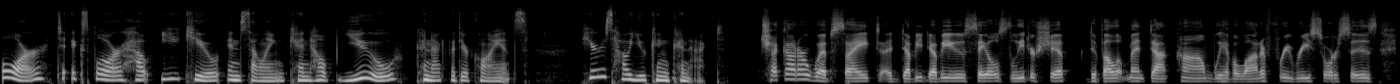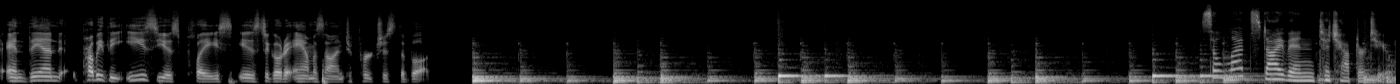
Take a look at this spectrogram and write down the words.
or to explore how EQ in selling can help you connect with your clients, here's how you can connect check out our website, uh, www.salesleadershipdevelopment.com. We have a lot of free resources. And then, probably the easiest place is to go to Amazon to purchase the book. So let's dive into chapter two.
